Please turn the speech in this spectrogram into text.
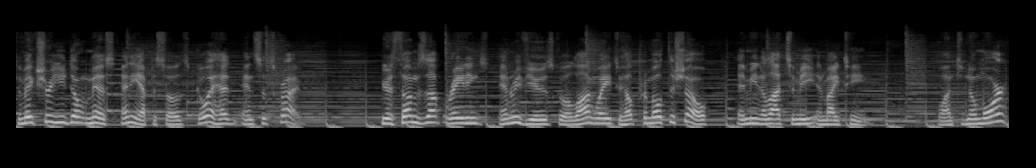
To make sure you don't miss any episodes, go ahead and subscribe. Your thumbs up, ratings, and reviews go a long way to help promote the show and mean a lot to me and my team. Want to know more?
